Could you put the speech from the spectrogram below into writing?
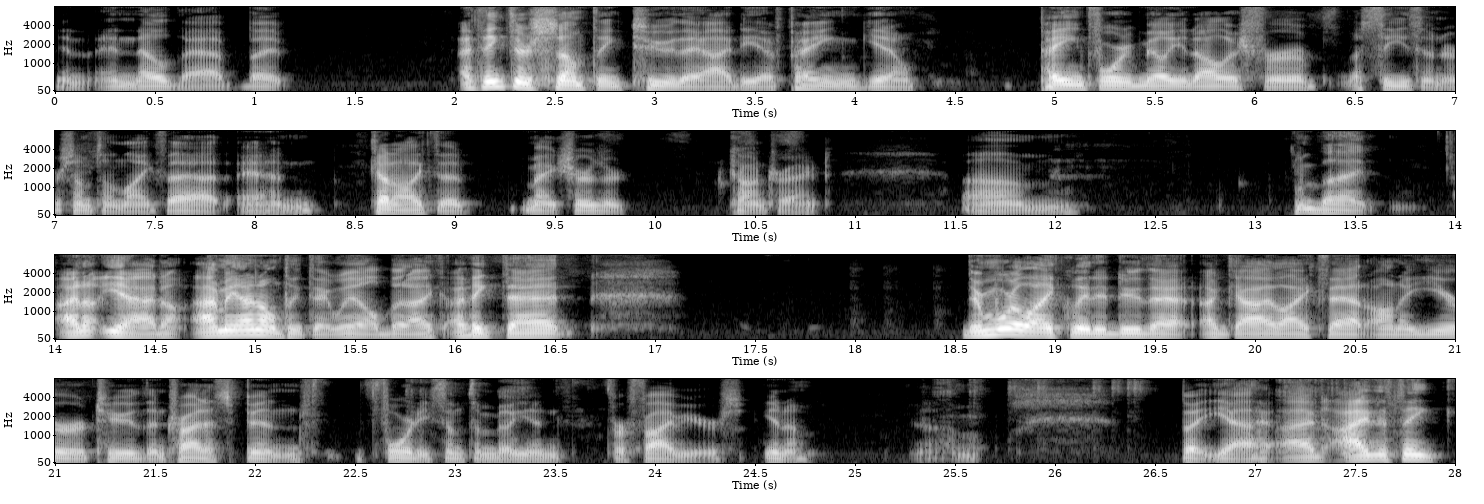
and, and know that. But I think there's something to the idea of paying, you know, paying forty million dollars for a season or something like that, and kind of like the Max Scherzer contract. Um, but I don't. Yeah, I don't. I mean, I don't think they will, but I, I think that they're more likely to do that a guy like that on a year or two than try to spend forty something million for five years. You know. Um, but yeah, I I think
